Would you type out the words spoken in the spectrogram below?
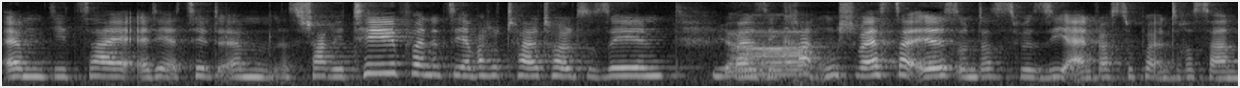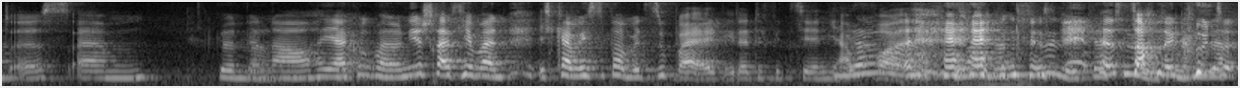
ähm, die, äh, die erzählt, ähm, Charité findet sie einfach total toll zu sehen, ja. weil sie Krankenschwester ist und dass es für sie einfach super interessant ist. Ähm, Genau. genau. Ja, guck mal, und hier schreibt jemand, ich kann mich super mit Superhelden identifizieren. Ja, ja voll. Ja, natürlich, natürlich. Das ist doch eine gute.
